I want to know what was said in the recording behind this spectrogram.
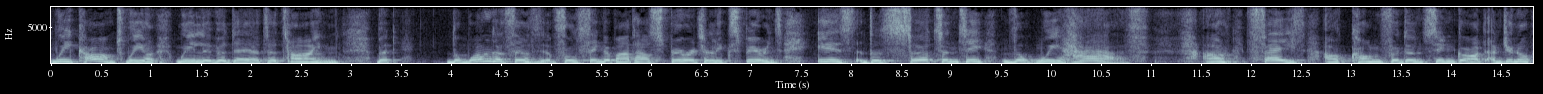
We can't. We, we live a day at a time. But the wonderful thing about our spiritual experience is the certainty that we have. Our faith, our confidence in God. And you know,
